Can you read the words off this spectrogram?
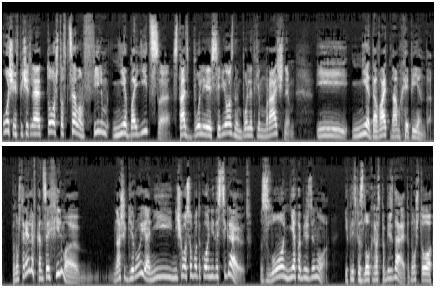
очень впечатляет то, что в целом фильм не боится стать более серьезным, более таким мрачным и не давать нам хэппи-энда. Потому что реально в конце фильма наши герои, они ничего особо такого не достигают. Зло не побеждено. И, в принципе, зло как раз побеждает, потому что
